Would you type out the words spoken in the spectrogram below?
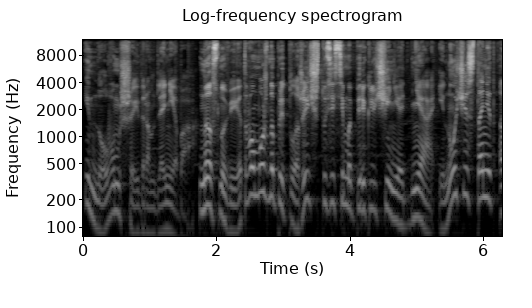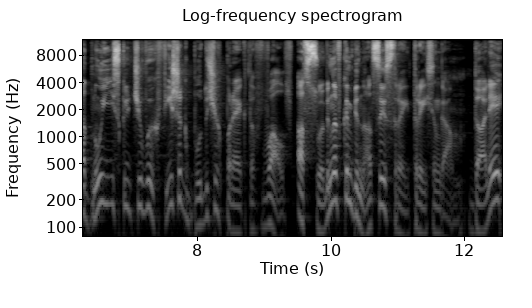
и новым шейдером для неба. На основе этого можно предположить, что система переключения дня и ночи станет одной из ключевых фишек будущих проектов Valve, особенно в комбинации с ray tracing ом. Далее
